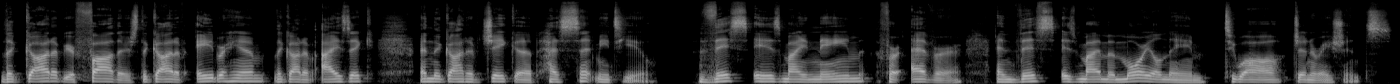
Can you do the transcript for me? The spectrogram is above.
the God of your fathers, the God of Abraham, the God of Isaac, and the God of Jacob, has sent me to you. This is my name forever, and this is my memorial name to all generations.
